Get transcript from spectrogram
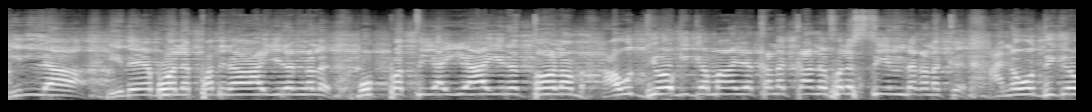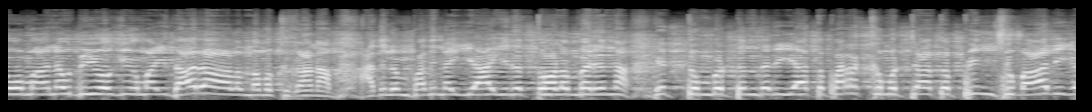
ഇല്ല. ഇതേപോലെ പതിനായിരങ്ങൾ മുപ്പത്തി അയ്യായിരത്തോളം ഔദ്യോഗികമായ കണക്കാണ് ഫലസ്തീനിന്റെ കണക്ക്. അനൗദ്യോഗികവും അനൗദ്യോഗികവുമായി ധാരാളം നമുക്ക് കാണാം. അതിലും പതിനയ്യായിരത്തോളം വരുന്ന എട്ടും പൊട്ടും തെരിയാത്ത പറക്കുമുറ്റാത്ത പിഞ്ചു ബാലിക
